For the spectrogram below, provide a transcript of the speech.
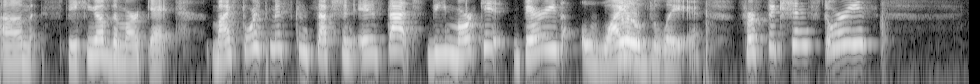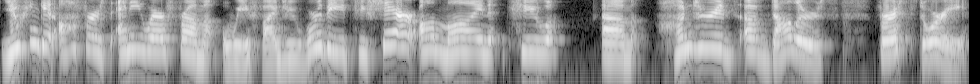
Um, speaking of the market, my fourth misconception is that the market varies wildly. For fiction stories, you can get offers anywhere from we find you worthy to share online to um, hundreds of dollars for a story.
